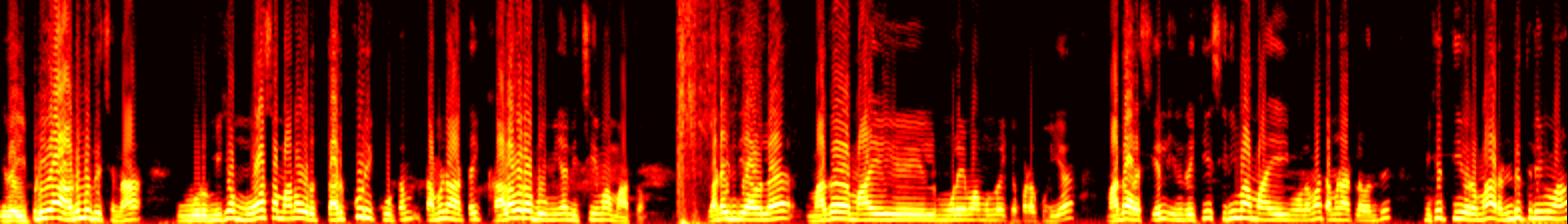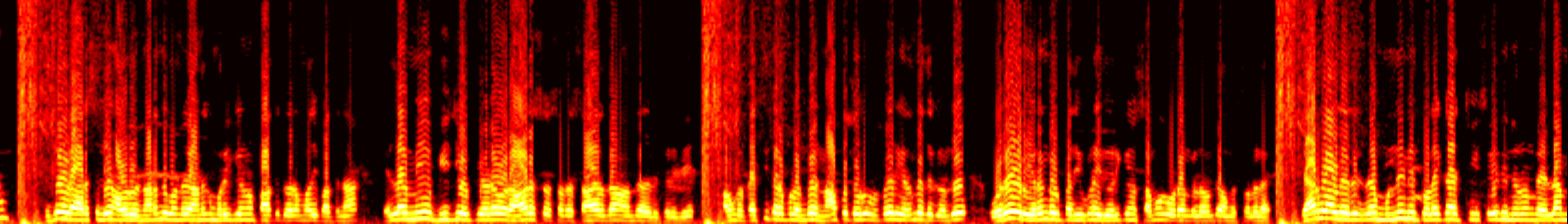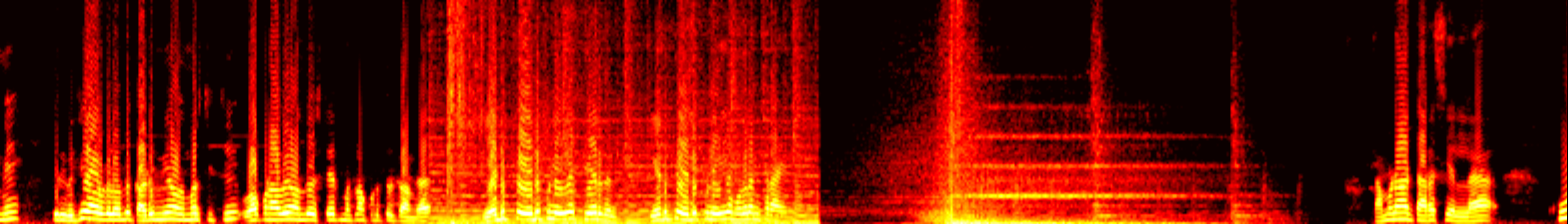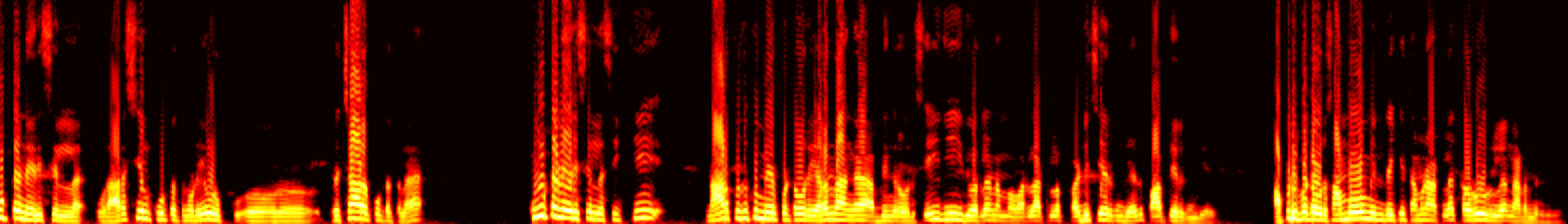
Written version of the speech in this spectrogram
இதை இப்படியே அனுமதிச்சுன்னா ஒரு மிக மோசமான ஒரு தற்கொலை கூட்டம் தமிழ்நாட்டை கலவர பூமியாக நிச்சயமாக மாற்றும் வட இந்தியாவில் மத மாயை மூலயமா முன்வைக்கப்படக்கூடிய மத அரசியல் இன்றைக்கு சினிமா மாயை மூலமாக தமிழ்நாட்டில் வந்து மிக தீவிரமாக ரெண்டுத்துலேயுமா விஜயோட அரசுலையும் அவர் நடந்து கொண்ட அணுகுமுறைகளும் பார்த்துட்டு வர மாதிரி பார்த்தீங்கன்னா எல்லாமே பிஜேபியோட ஒரு ஆர்எஸ்எஸோட சார் தான் வந்து அதில் தெரியுது. அவங்க கட்சி தரப்புல வந்து நாற்பத்தொரு பேர் இறந்ததுக்கு வந்து ஒரே ஒரு இரங்கல் பதிவு கூட இது வரைக்கும் சமூக ஊடகங்களில் வந்து அவங்க சொல்லலை. கேரளாவில் இருக்கிற முன்னணி தொலைக்காட்சி செய்தி நிறுவனங்கள் எல்லாமே திரு விஜய் அவர்கள் வந்து கடுமையாக விமர்சித்து ஓப்பனாகவே வந்து ஸ்டேட்மெண்ட்லாம் கொடுத்துருக்காங்க. எடுத்த எடுப்பிலேயே தேர்தல் எடுத்த எடுப்பிலேயே முதலமைச்சர் ஆயிடணும். தமிழ்நாட்டு அரசியல்ல கூட்ட நெரிசல்ல ஒரு அரசியல் கூட்டத்தினுடைய ஒரு ஒரு பிரச்சார கூட்டத்துல கூட்ட நெரிசல்ல சிக்கி நாற்பதுக்கும் மேற்பட்டவர் இறந்தாங்க அப்படிங்கிற ஒரு செய்தியை இதுவரையில நம்ம வரலாற்றில் படிச்சே இருக்க முடியாது பார்த்தே இருக்க முடியாது. அப்படிப்பட்ட ஒரு சம்பவம் இன்றைக்கு தமிழ்நாட்டில் கரூரில் நடந்திருக்குது.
